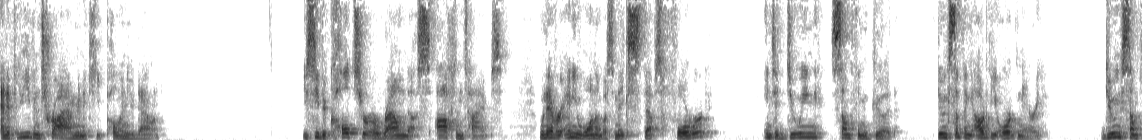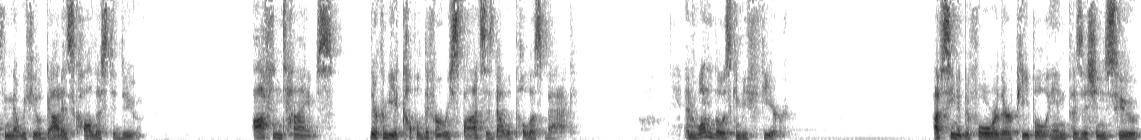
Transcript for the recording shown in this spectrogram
And if you even try, I'm going to keep pulling you down. You see, the culture around us, oftentimes, whenever any one of us makes steps forward into doing something good, doing something out of the ordinary, doing something that we feel God has called us to do, oftentimes there can be a couple different responses that will pull us back. And one of those can be fear. I've seen it before where there are people in positions who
